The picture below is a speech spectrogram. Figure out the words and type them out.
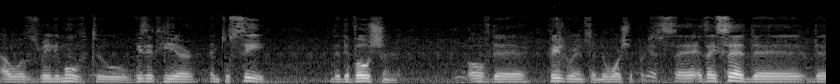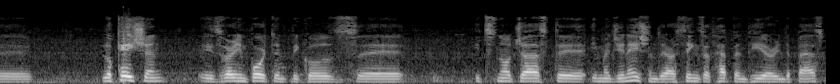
I was really moved to visit here and to see the devotion of the pilgrims and the worshippers. Yes, uh, as I said, the location is very important because uh, it's not just uh, imagination. There are things that happened here in the past,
